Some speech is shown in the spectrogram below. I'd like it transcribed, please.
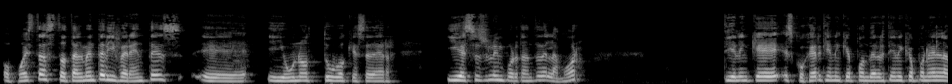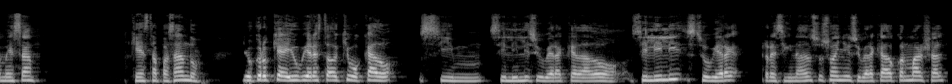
opuestas, totalmente diferentes eh, y uno tuvo que ceder. Y eso es lo importante del amor. Tienen que escoger, tienen que poner, tienen que poner en la mesa qué está pasando. Yo creo que ahí hubiera estado equivocado si, si Lily se hubiera quedado, si Lily se hubiera resignado en su sueño y se hubiera quedado con Marshall.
